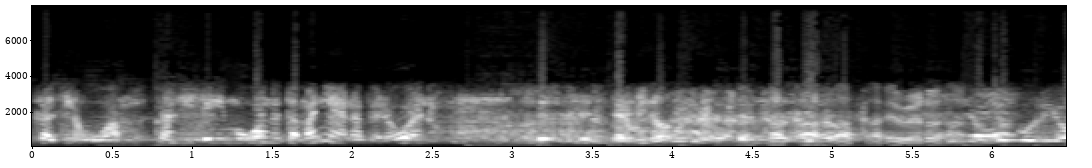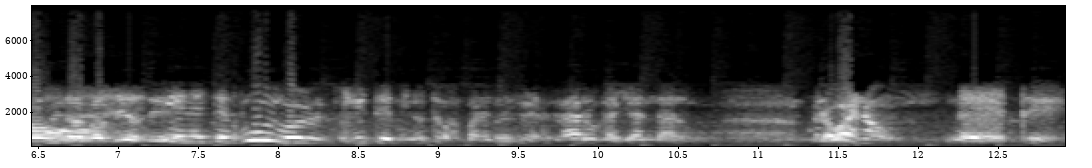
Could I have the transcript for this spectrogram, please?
Casi jugamos, casi seguimos jugando esta mañana, pero bueno. ¿Terminó? es verdad. ¿Qué ocurrió? En este fútbol, siete minutos me parece raro que hayan dado. Pero bueno, este,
